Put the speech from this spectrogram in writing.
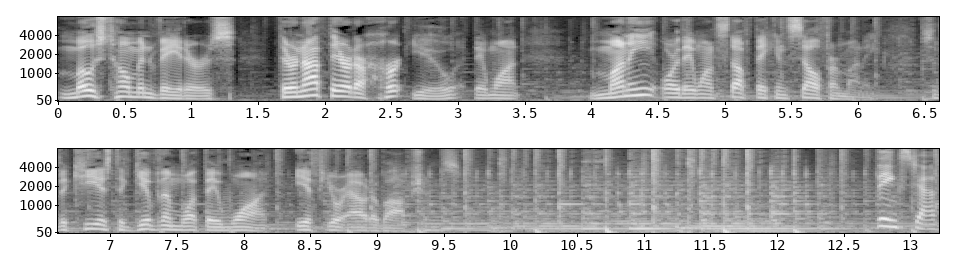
most home invaders they're not there to hurt you. They want money or they want stuff they can sell for money. So the key is to give them what they want if you're out of options. Thanks, Jeff.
